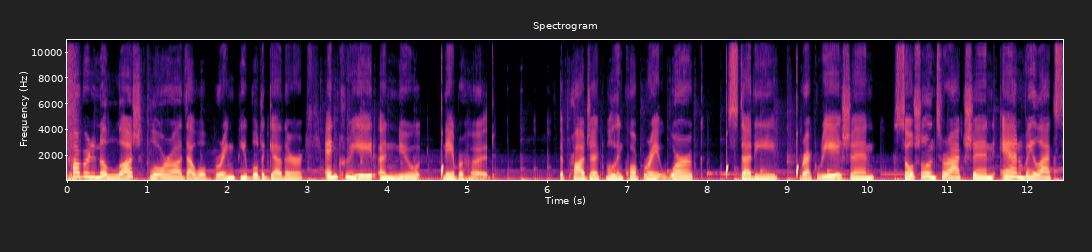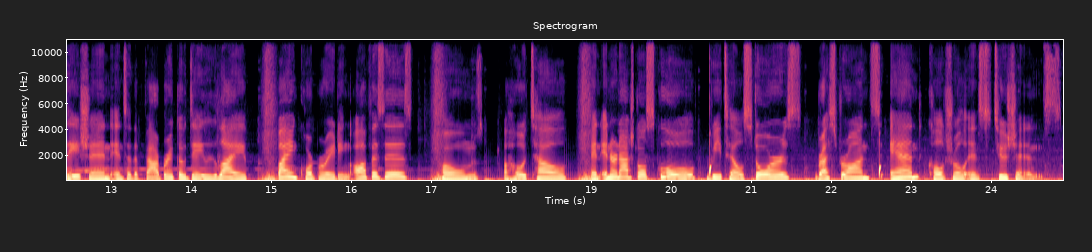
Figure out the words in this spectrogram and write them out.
covered in a lush flora that will bring people together and create a new neighborhood. The project will incorporate work, study, recreation, social interaction, and relaxation into the fabric of daily life by incorporating offices, homes, a hotel, an international school, retail stores, restaurants, and cultural institutions.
